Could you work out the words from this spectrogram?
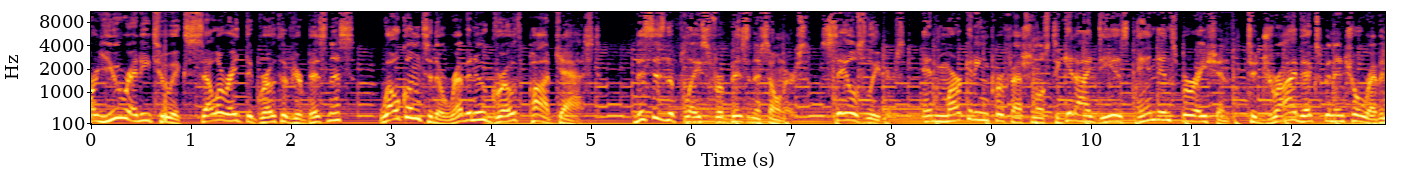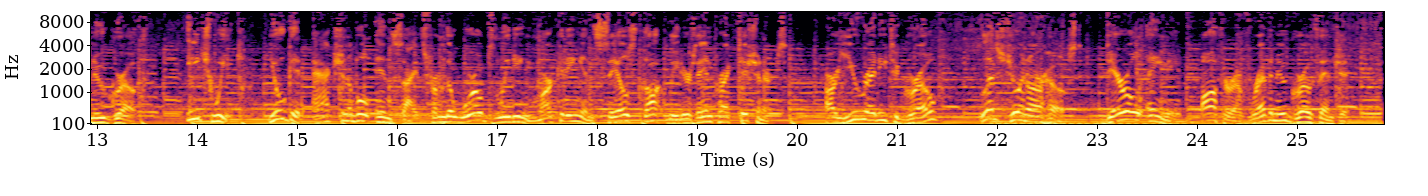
Are you ready to accelerate the growth of your business? Welcome to the Revenue Growth Podcast. This is the place for business owners, sales leaders, and marketing professionals to get ideas and inspiration to drive exponential revenue growth. Each week, you'll get actionable insights from the world's leading marketing and sales thought leaders and practitioners. Are you ready to grow? Let's join our host, Darrell Amy, author of Revenue Growth Engine.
